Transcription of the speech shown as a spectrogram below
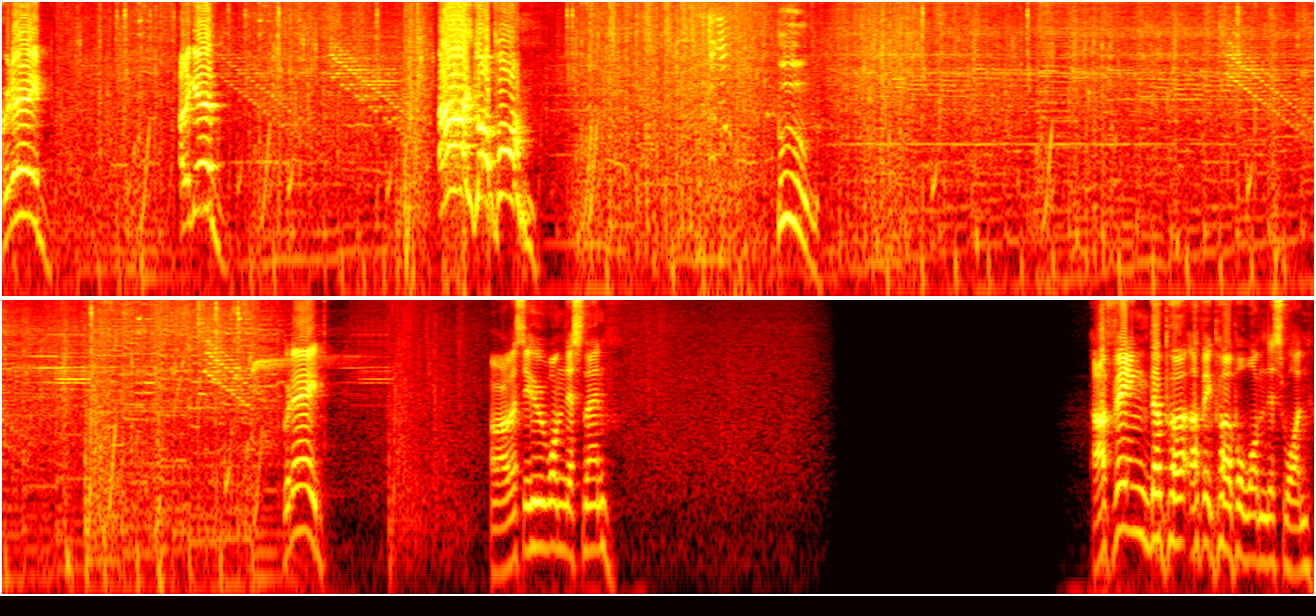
Grenade! And again! Ah, he's got a bomb! Boom! Grenade! Alright, let's see who won this then. I think the I think purple won this one.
